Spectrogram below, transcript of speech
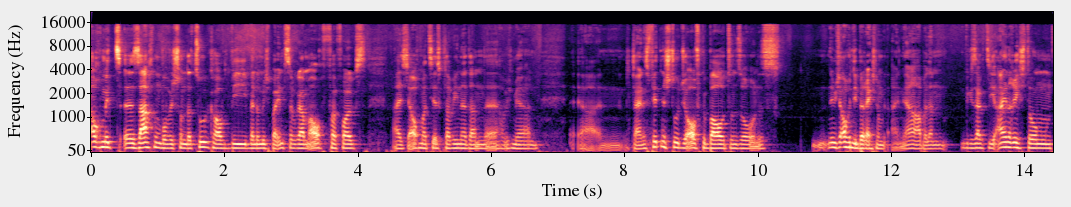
auch mit äh, Sachen, wo wir schon dazu gekauft, wie wenn du mich bei Instagram auch verfolgst, heißt ja auch Matthias Klaviner, dann äh, habe ich mir ein ja, ein kleines Fitnessstudio aufgebaut und so. Und das nehme ich auch in die Berechnung mit ein. Ja, aber dann, wie gesagt, die Einrichtung.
